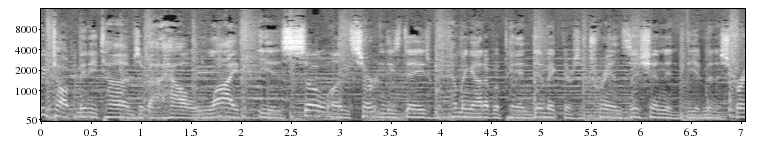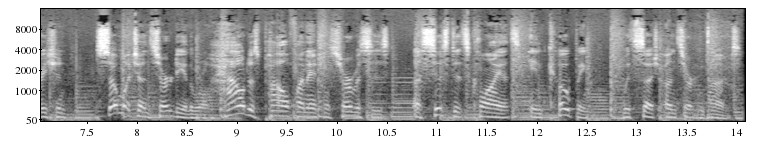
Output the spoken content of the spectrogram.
we've talked many times about how life is so uncertain these days. We're coming out of a pandemic, there's a transition in the administration, so much uncertainty in the world. How does Pyle Financial Services assist its clients in coping with such uncertain times?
